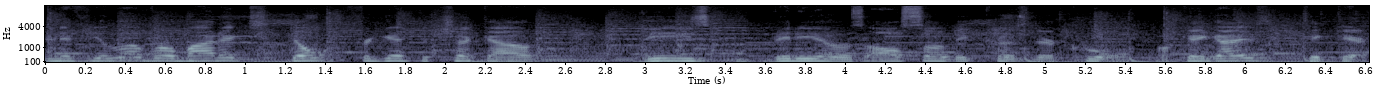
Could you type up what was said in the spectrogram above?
And if you love robotics, don't forget to check out these videos also because they're cool. Okay guys, take care.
